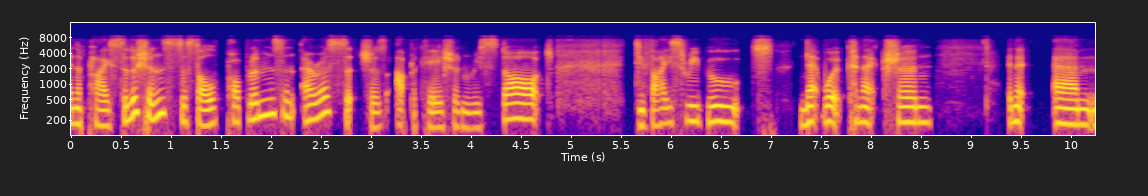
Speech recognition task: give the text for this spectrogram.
and apply solutions to solve problems and errors such as application restart, device reboot, network connection. And um,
